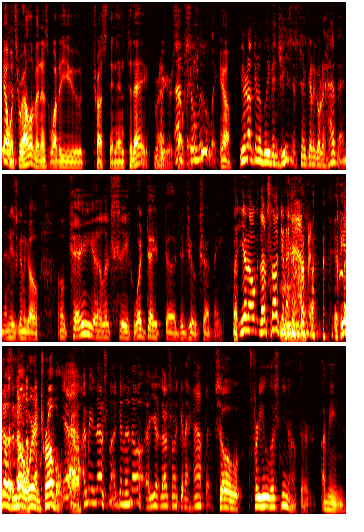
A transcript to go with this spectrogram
Yeah, what's relevant is what are you trusting in today for Right. your salvation? Absolutely. Yeah. You're not going to believe in Jesus. and You're going to go to heaven, and he's going to go, okay, uh, let's see, what date uh, did you accept me? But, you know, that's not going to happen. If he doesn't know, we're in trouble. yeah, I mean, that's not going to know. uh, yeah, That's not going to happen. So, for you listening out there, I mean,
